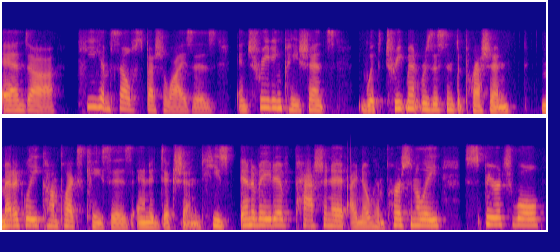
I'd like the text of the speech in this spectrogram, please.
And uh, he himself specializes in treating patients with treatment resistant depression, medically complex cases, and addiction. He's innovative, passionate. I know him personally, spiritual.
